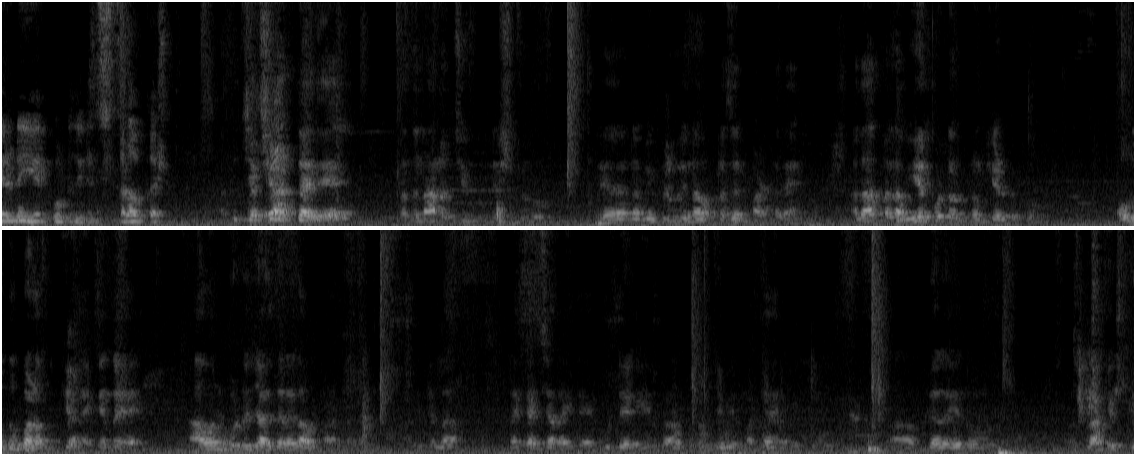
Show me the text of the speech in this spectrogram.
ಎರಡನೇ ಏರ್ಪೋರ್ಟ್ ಸ್ಥಳಾವಕಾಶ ಅದು ಚರ್ಚೆ ಆಗ್ತಾ ಇದೆ. ಅದು ನಾನು ಚೀಫ್ ಮಿನಿಸ್ಟರ್ ನಮ್ಮಿಬ್ರು ನಾವು ಪ್ರೆಸೆಂಟ್ ಮಾಡ್ತಾರೆ. ಅದಾದ್ಮೇಲೆ ನಾವು ಏರ್ಪೋರ್ಟ್ ಅವ್ರನ್ನ ಕೇಳಬೇಕು. ಅವ್ರದ್ದು ಬಹಳ ಮುಖ್ಯ ಯಾಕೆಂದ್ರೆ ನಾವು ಅನ್ಕೊಟ್ಟು ಜಾಗದಲ್ಲೆಲ್ಲ ಅವ್ರು ಮಾಡ್ತಾರೆ. ಅದಕ್ಕೆಲ್ಲ ಲೆಕ್ಕಾಚಾರ ಇದೆ. ಗುಡ್ಡೆಗೆ ಇರಬಾರ್ದು ಜಮೀನು ಮಟ್ಟ ಇರಬೇಕು. ಏನು ಟ್ರಾಫಿಕ್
